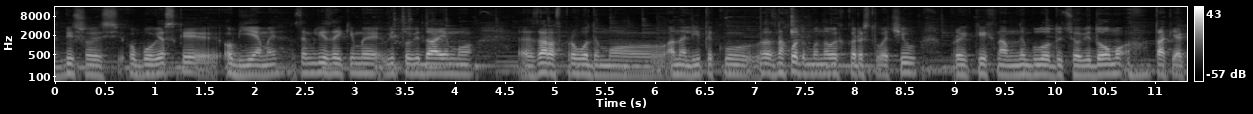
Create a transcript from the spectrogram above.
збільшились обов'язки, об'єми землі, за які ми відповідаємо. Е, Зараз проводимо аналітику, знаходимо нових користувачів, про яких нам не було до цього відомо, так як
